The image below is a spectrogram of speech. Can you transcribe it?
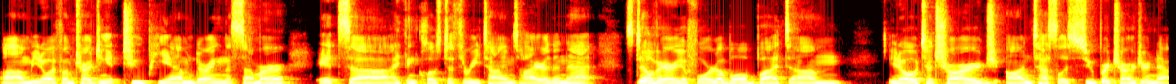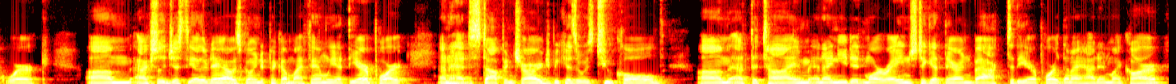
Um, you know, if I'm charging at 2 p.m. during the summer, it's uh, I think close to three times higher than that. Still very affordable, but um, you know, to charge on Tesla's supercharger network, um, actually, just the other day, I was going to pick up my family at the airport and I had to stop and charge because it was too cold um, at the time and I needed more range to get there and back to the airport than I had in my car.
